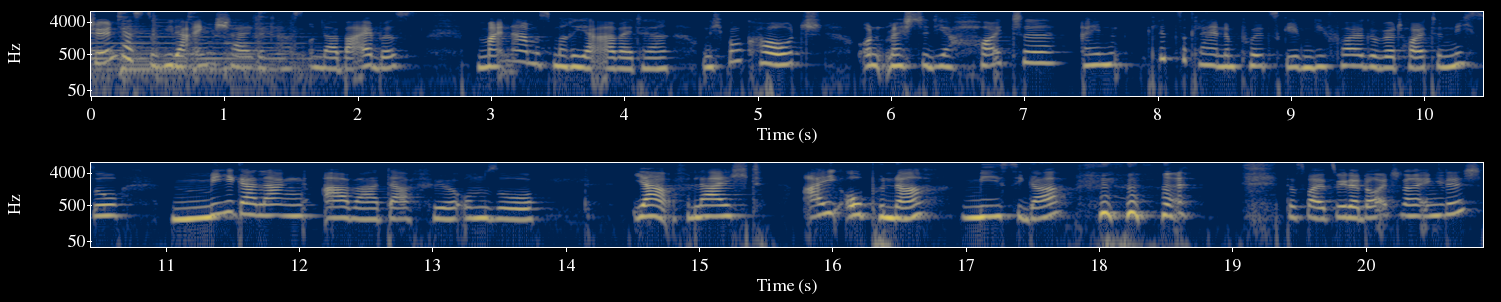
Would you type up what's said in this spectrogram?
Schön, dass du wieder eingeschaltet hast und dabei bist. Mein Name ist Maria Arbeiter und ich bin Coach und möchte dir heute einen klitzekleinen Impuls geben. Die Folge wird heute nicht so mega lang, aber dafür umso, ja, vielleicht Eye-Opener-mäßiger. das war jetzt weder Deutsch noch Englisch.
